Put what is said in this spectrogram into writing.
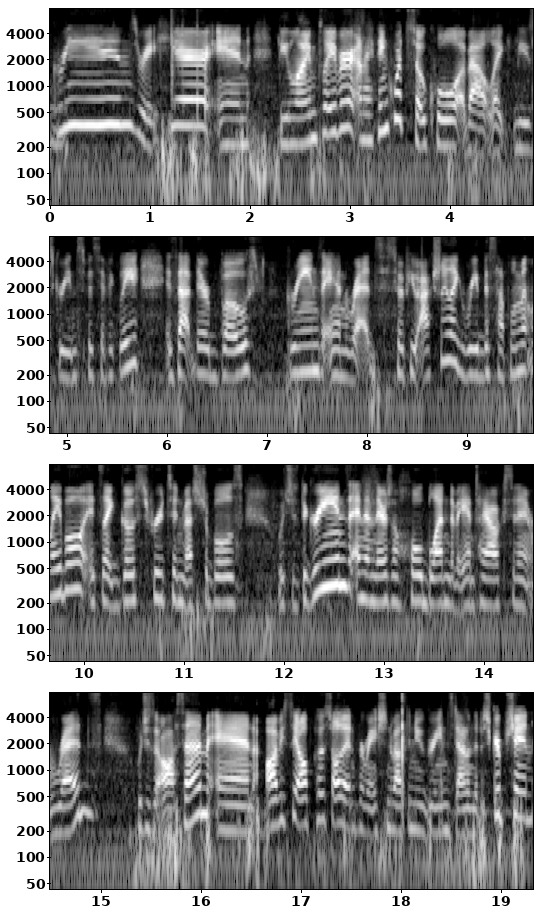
Greens right here in the lime flavor. And I think what's so cool about like these greens specifically is that they're both greens and reds. So if you actually like read the supplement label, it's like ghost fruits and vegetables, which is the greens, and then there's a whole blend of antioxidant reds, which is awesome. And obviously I'll post all the information about the new greens down in the description,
